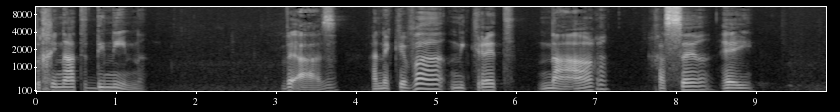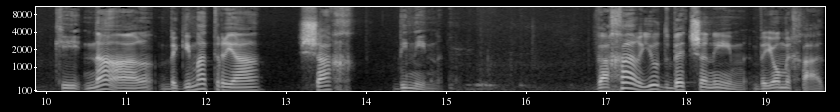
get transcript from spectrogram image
בחינת דינין. ואז הנקבה נקראת נער חסר ה', כי נער בגימטריה שח דינין. ואחר י"ב שנים ויום אחד,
